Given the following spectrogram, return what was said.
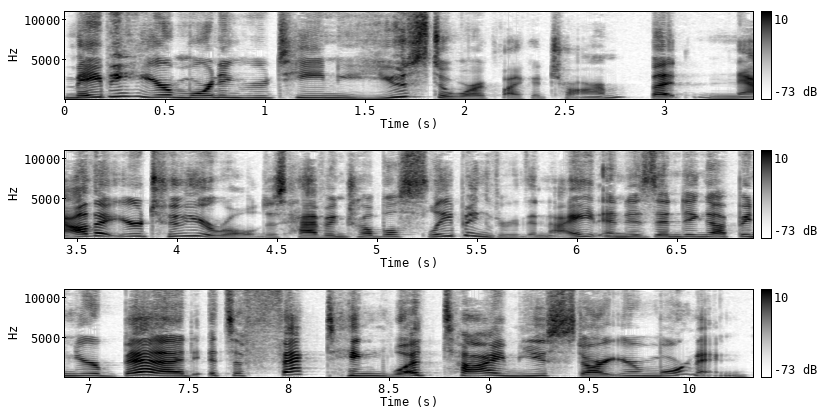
Maybe your morning routine used to work like a charm, but now that your two year old is having trouble sleeping through the night and is ending up in your bed, it's affecting what time you start your morning.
